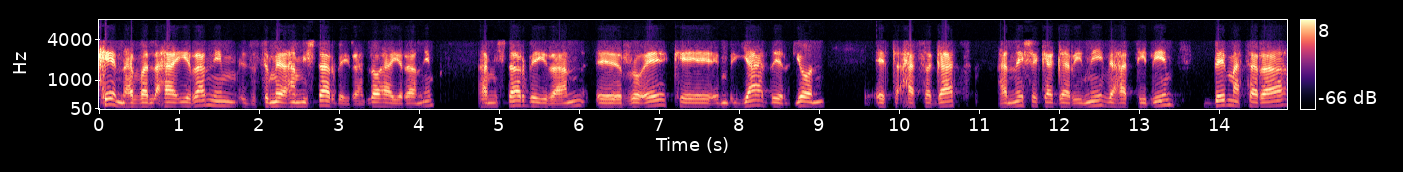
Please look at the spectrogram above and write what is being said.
כן, אבל האיראנים, זאת אומרת, המשטר באיראן, לא האיראנים, המשטר באיראן אה, רואה כיעד עליון את השגת הנשק הגרעיני והטילים במטרה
